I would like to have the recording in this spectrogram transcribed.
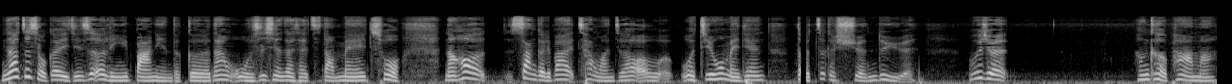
你知道这首歌已经是二零一八年的歌了，但我是现在才知道，没错。然后上个礼拜唱完之后，我我几乎每天的这个旋律，诶，我会觉得很可怕吗？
